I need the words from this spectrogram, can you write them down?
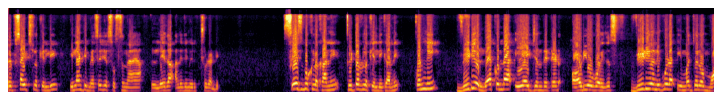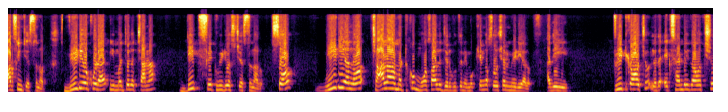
వెబ్సైట్స్లోకి వెళ్ళి ఇలాంటి మెసేజెస్ వస్తున్నాయా లేదా అనేది మీరు చూడండి. ఫేస్బుక్లో కానీ ట్విట్టర్లోకి వెళ్ళి కానీ కొన్ని వీడియో లేకుండా ఏఐ జనరేటెడ్ ఆడియో వాయిసెస్ వీడియోని కూడా ఈ మధ్యలో మార్ఫింగ్ చేస్తున్నారు. వీడియో కూడా ఈ మధ్యలో చాలా డీప్ ఫేక్ వీడియోస్ చేస్తున్నారు. సో మీడియాలో చాలా మటుకు మోసాలు జరుగుతున్నాయి. ముఖ్యంగా సోషల్ మీడియాలో. అది ట్వీట్ కావచ్చు లేదా ఎక్స్ హ్యాండిల్ కావచ్చు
